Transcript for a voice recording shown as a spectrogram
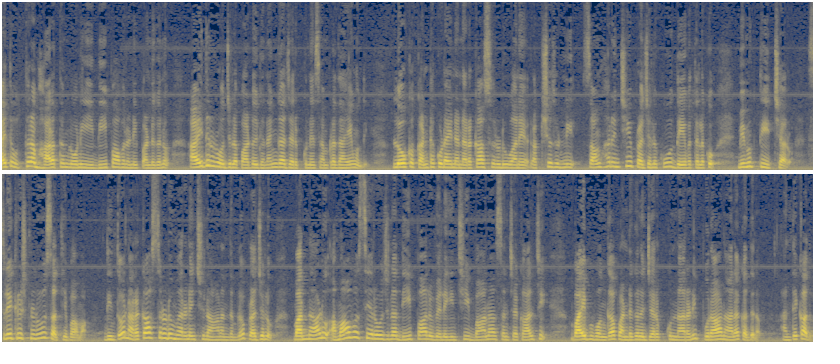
అయితే ఉత్తర భారతంలోని ఈ దీపావళిని పండుగను ఐదు రోజుల పాటు ఘనంగా జరుపుకునే సంప్రదాయం ఉంది. లోక కంటకుడైన నరకాసురుడు అనే రాక్షసుడిని సంహరించి ప్రజలకు దేవతలకు విముక్తి ఇచ్చారు. శ్రీకృష్ణుడు సత్యభామ. దీంతో నరకాసురుడు మరణించిన ఆనందంలో ప్రజలు మర్నాడు అమావాస్య రోజున దీపాలు వెలిగించి బాణాసంచ కాల్చి వైభవంగా పండుగను జరుపుకున్నారని పురాణాల కథనం. అంతేకాదు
